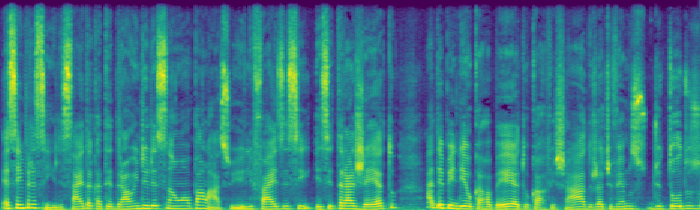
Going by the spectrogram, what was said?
é sempre assim, ele sai da catedral em direção ao palácio e ele faz esse, esse trajeto, a depender o carro aberto, o carro fechado, já tivemos de todas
